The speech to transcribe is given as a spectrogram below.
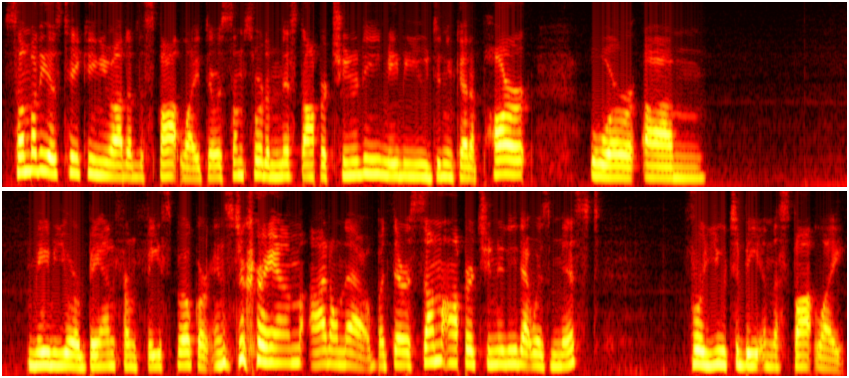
somebody is taking you out of the spotlight. There was some sort of missed opportunity. Maybe you didn't get a part, or um, maybe you're banned from Facebook or Instagram. I don't know. But there is some opportunity that was missed for you to be in the spotlight.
